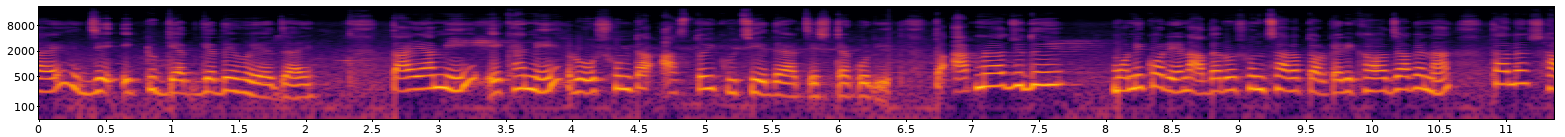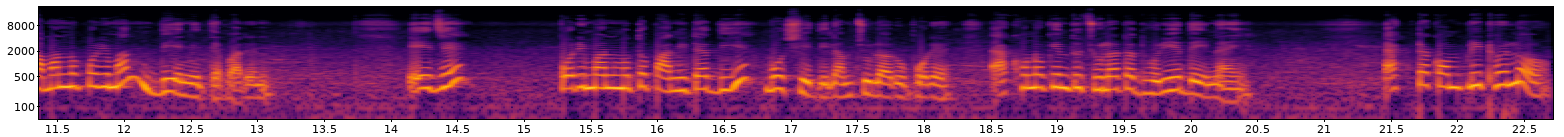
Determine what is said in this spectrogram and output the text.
যায় যে একটু গ্যাদগ্যাদে হয়ে যায়। তাই আমি এখানে রসুনটা আস্তই কুচিয়ে দেওয়ার চেষ্টা করি। তো আপনারা যদি মনে করেন আদা রসুন ছাড়া তরকারি খাওয়া যাবে না, তাহলে সামান্য পরিমাণ দিয়ে নিতে পারেন। এই যে পরিমাণ মতো পানিটা দিয়ে বসিয়ে দিলাম চুলার উপরে। এখনও কিন্তু চুলাটা ধরিয়ে দেই নাই। একটা কমপ্লিট হলো,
